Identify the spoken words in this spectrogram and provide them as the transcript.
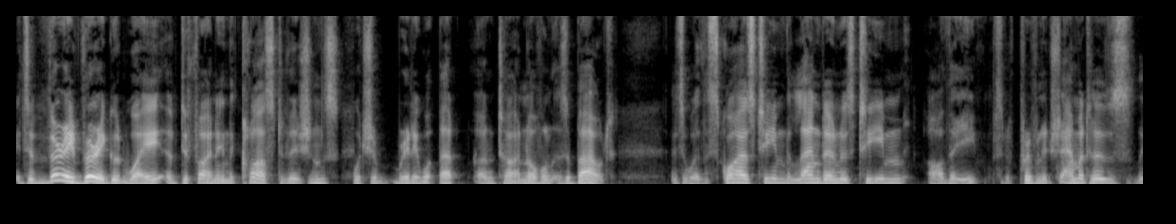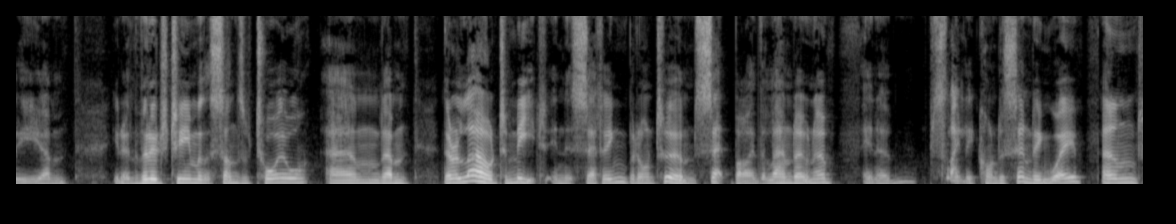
It's a very, very good way of defining the class divisions, which are really what that entire novel is about. As where the squire's team, the landowner's team are the sort of privileged amateurs, the um, you know the village team are the sons of toil, and um, they're allowed to meet in this setting, but on terms set by the landowner in a slightly condescending way, and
